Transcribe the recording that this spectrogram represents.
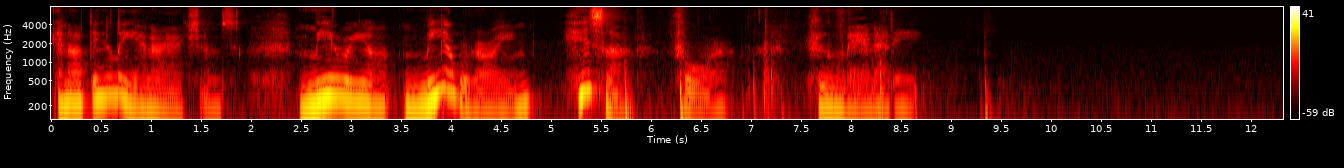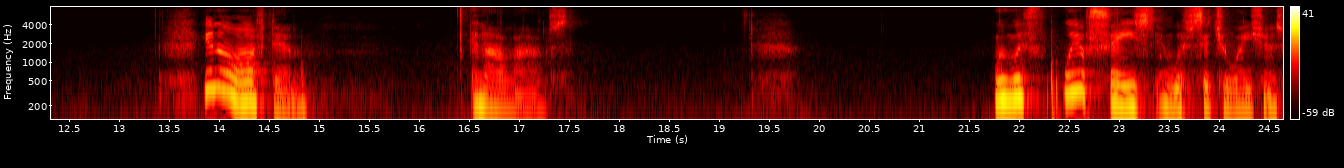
in our daily interactions, mirroring his love for humanity? You know, often in our lives, when we're, we're faced with situations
